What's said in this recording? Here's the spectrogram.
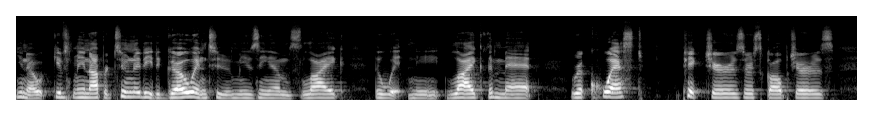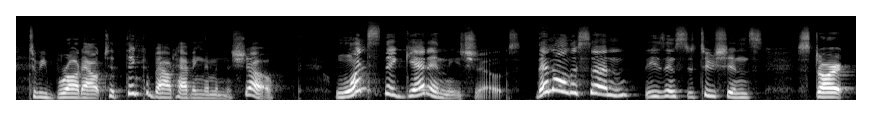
you know, it gives me an opportunity to go into museums like the Whitney, like the Met, request pictures or sculptures to be brought out to think about having them in the show. Once they get in these shows, then all of a sudden these institutions start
